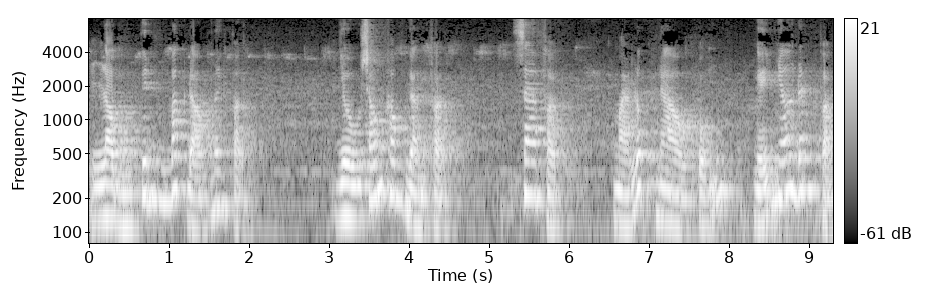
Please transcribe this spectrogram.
lòng tin bất động nơi phật. Dù sống không gần phật, xa phật mà lúc nào cũng nghĩ nhớ đến Phật,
